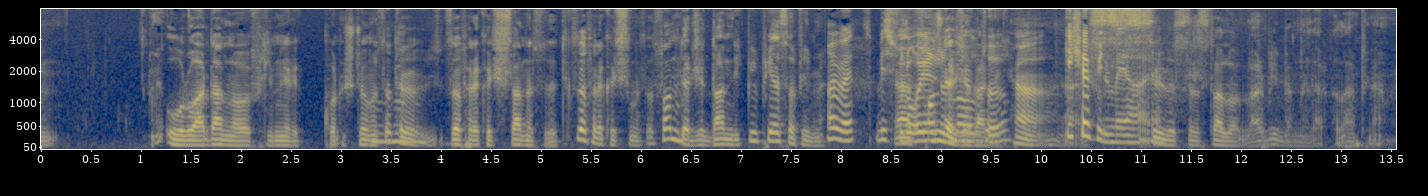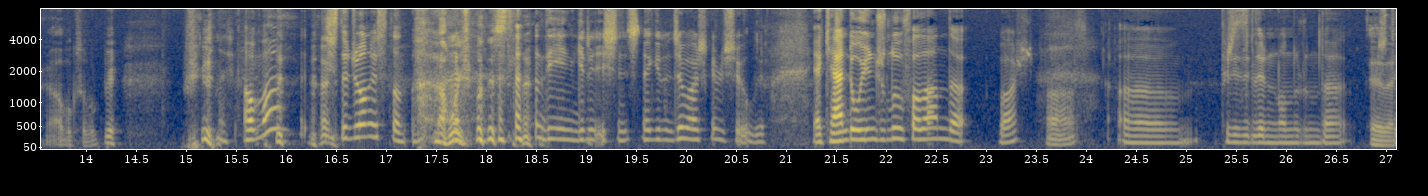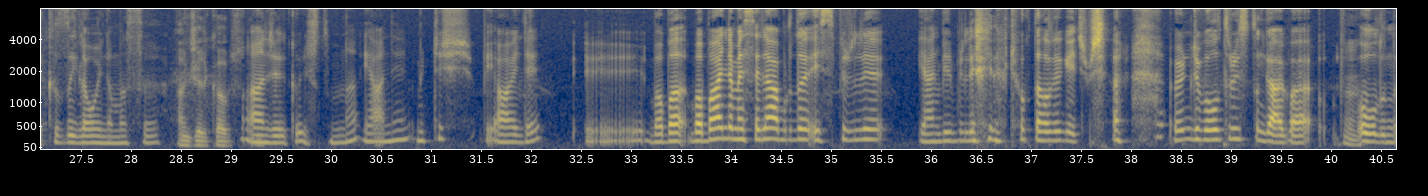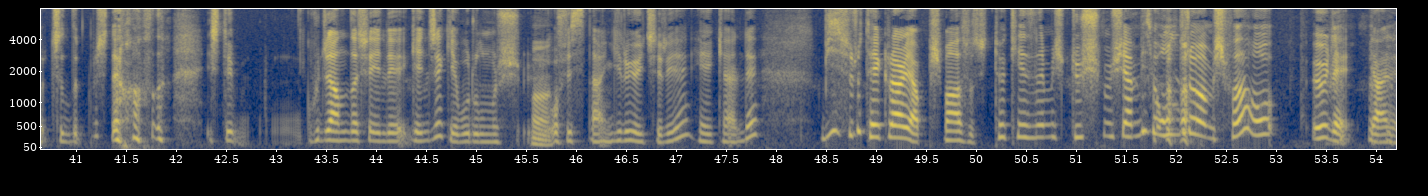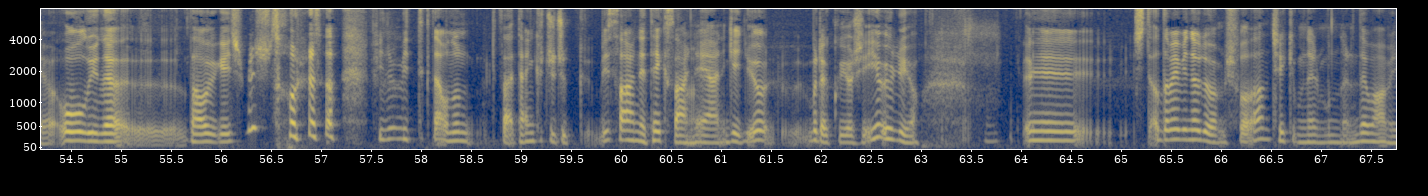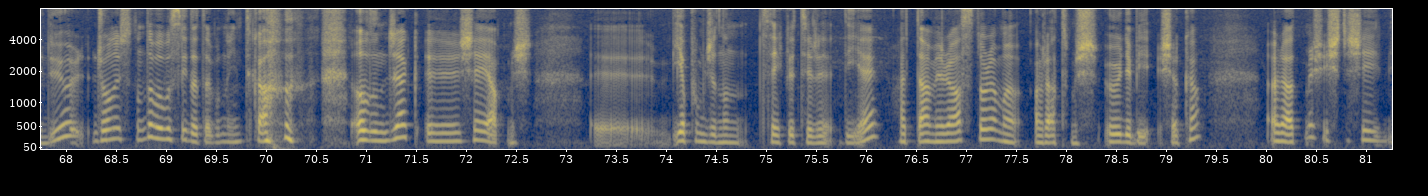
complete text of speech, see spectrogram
Uğur Vardan'la o filmleri konuştuğumuzda hı hı. tabii Zafer'e Kaçış'tan da söz ettik. Zafer'e Kaçış mesela son derece dandik bir piyasa filmi. Evet bir sürü yani oyuncunun olduğu. Ha, Gişe yani, filmi yani. Sylvester Stallone'lar bilmem neler falan filan. Abuk sabuk bir Ama işte John Huston. Ama John Huston. Deyin giri, işin içine girince başka bir şey oluyor. Ya kendi oyunculuğu falan da var. Aha. Ee, Prizilerin onurunda evet. işte kızıyla oynaması. Angelica Houston. Angelica Houston'la. Yani müthiş bir aile. Ee, baba babayla mesela burada esprili yani birbirleriyle çok dalga geçmişler. Önce Walter Houston galiba Hı. oğlunu çıldırtmış. Devamlı işte kucağında şeyle gelecek ya vurulmuş ha. ofisten giriyor içeriye heykelde. Bir sürü tekrar yapmış mahsus. Tökezlemiş, düşmüş yani bir olduramamış falan. O öyle yani oğluyla e, dalga geçmiş. Sonra da film bittikten onun zaten küçücük bir sahne tek sahne yani geliyor bırakıyor şeyi ölüyor. Ee, işte adam evine dönmüş falan çekimlerin bunların devam ediyor. John Huston da babasıyla tabii bunun intikam alınacak e, şey yapmış e, yapımcının sekreteri diye. Hatta Mary Astor'a mı aratmış öyle bir şaka. Aratmış işte şey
